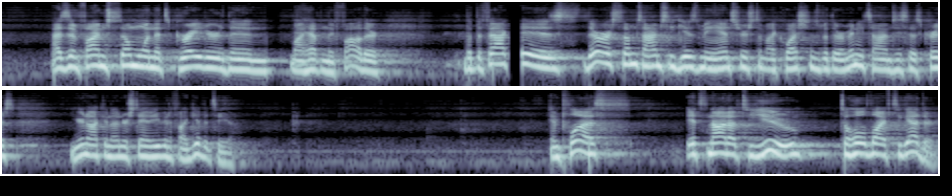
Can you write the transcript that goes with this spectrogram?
as if I'm someone that's greater than my Heavenly Father. But the fact is, there are sometimes He gives me answers to my questions, but there are many times He says, Chris, you're not going to understand it even if I give it to you. And plus, it's not up to you to hold life together.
